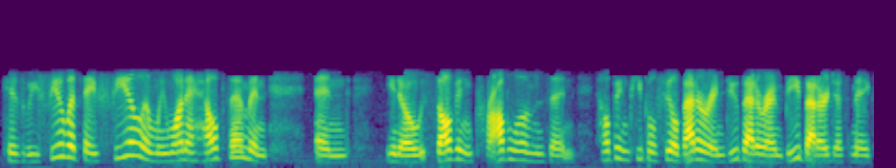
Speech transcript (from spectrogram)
because we feel what they feel and we want to help them and and you know solving problems and helping people feel better and do better and be better just makes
